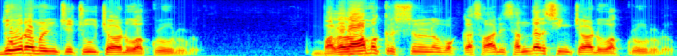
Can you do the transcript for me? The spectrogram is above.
దూరం నుంచి చూచాడు అక్రూరుడు. బలరామకృష్ణులను ఒక్కసారి సందర్శించాడు అక్రూరుడు.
